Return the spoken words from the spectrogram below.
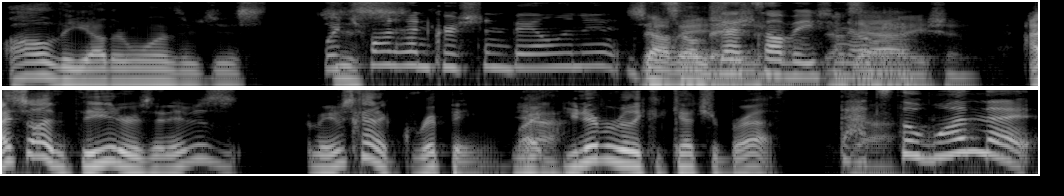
All the other ones are just. Which just- one had Christian Bale in it? Salvation. That's Salvation, That's okay. Salvation. I saw it in theaters and it was. I mean, it was kind of gripping. Like Yeah. you never really could catch your breath. That's Yeah. the one that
